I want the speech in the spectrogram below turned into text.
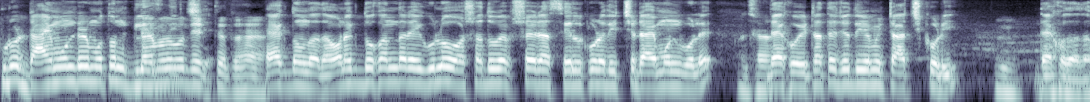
পুরো ডায়মন্ডের মতন গ্লেজ ডায়মন্ডের দেখতে তো হ্যাঁ। একদম দাদা অনেক দোকানদার এগুলো অসাধু ব্যবসায়ীরা সেল করে দিচ্ছে ডায়মন্ড বলে। আচ্ছা। দেখো এটাতে যদি আমি টাচ করি। দেখো দাদা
